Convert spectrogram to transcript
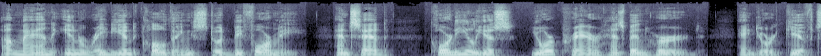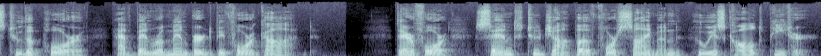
a man in radiant clothing stood before me, and said, Cornelius, your prayer has been heard, and your gifts to the poor have been remembered before God. Therefore, send to Joppa for Simon, who is called Peter.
